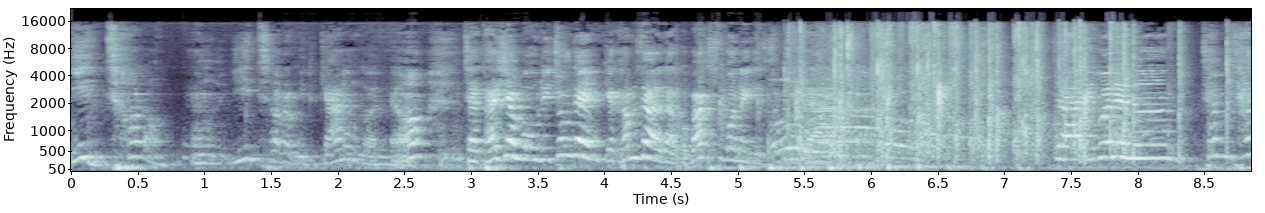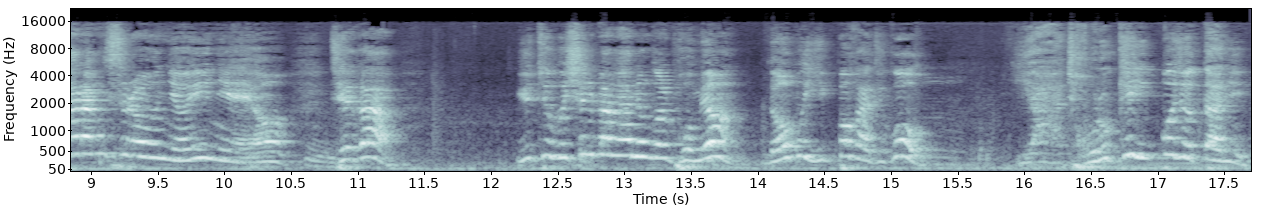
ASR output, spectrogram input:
이처럼 음, 이처럼 이렇게 하는 거예요. 자 다시 한번 우리 총장님께 감사하다고 박수 보내겠습니다. 자 이번에는 참 사랑스러운 여인이에요. 제가 유튜브 실방하는 걸 보면 너무 이뻐가지고 이야 저렇게 이뻐졌다니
